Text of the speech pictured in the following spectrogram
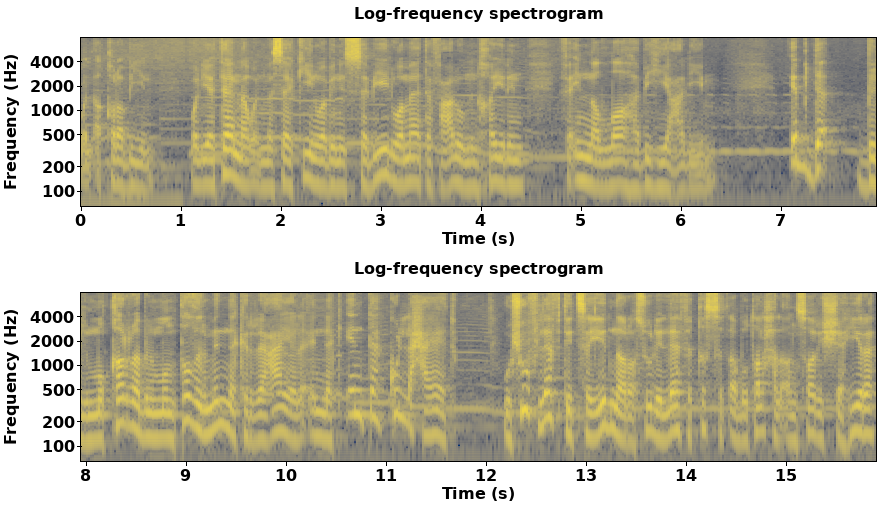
والأقربين واليتامى والمساكين وبن السبيل وما تفعلوا من خير فإن الله به عليم. ابدأ بالمقرب المنتظر منك الرعاية لأنك أنت كل حياته. وشوف لفتة سيدنا رسول الله في قصة أبو طلحة الأنصاري الشهيرة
